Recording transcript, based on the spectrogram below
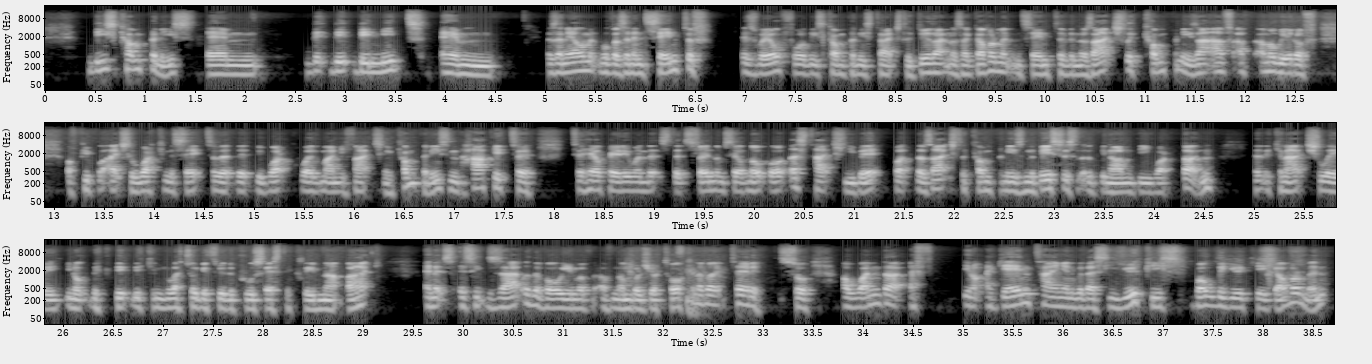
these companies, um, they, they, they need, um, there's an element, well, there's an incentive as well for these companies to actually do that. And there's a government incentive, and there's actually companies. I, am aware of of people that actually work in the sector that, that, they work with manufacturing companies, and happy to to help anyone that's that's found themselves not got this tax rebate. But there's actually companies on the basis that there's been R and D work done that they can actually, you know, they, they, they, can literally go through the process to claim that back. And it's it's exactly the volume of, of numbers you're talking about, Terry. So I wonder if you know, again, tying in with this EU piece, will the UK government,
